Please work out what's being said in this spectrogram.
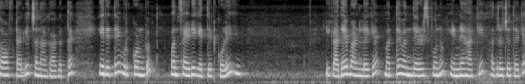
ಸಾಫ್ಟಾಗಿ ಚೆನ್ನಾಗಾಗುತ್ತೆ. ಈ ರೀತಿ ಹುರ್ಕೊಂಡು ಒಂದು ಸೈಡಿಗೆ ಎತ್ತಿಟ್ಕೊಳ್ಳಿ. ಈಗ ಅದೇ ಬಾಣಲೆಗೆ ಮತ್ತೆ ಒಂದೆರಡು ಸ್ಪೂನು ಎಣ್ಣೆ ಹಾಕಿ ಅದರ ಜೊತೆಗೆ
